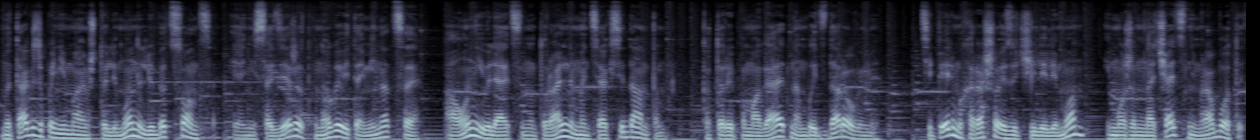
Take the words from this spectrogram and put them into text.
Мы также понимаем, что лимоны любят солнце, и они содержат много витамина С, а он является натуральным антиоксидантом, который помогает нам быть здоровыми. Теперь мы хорошо изучили лимон и можем начать с ним работать.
